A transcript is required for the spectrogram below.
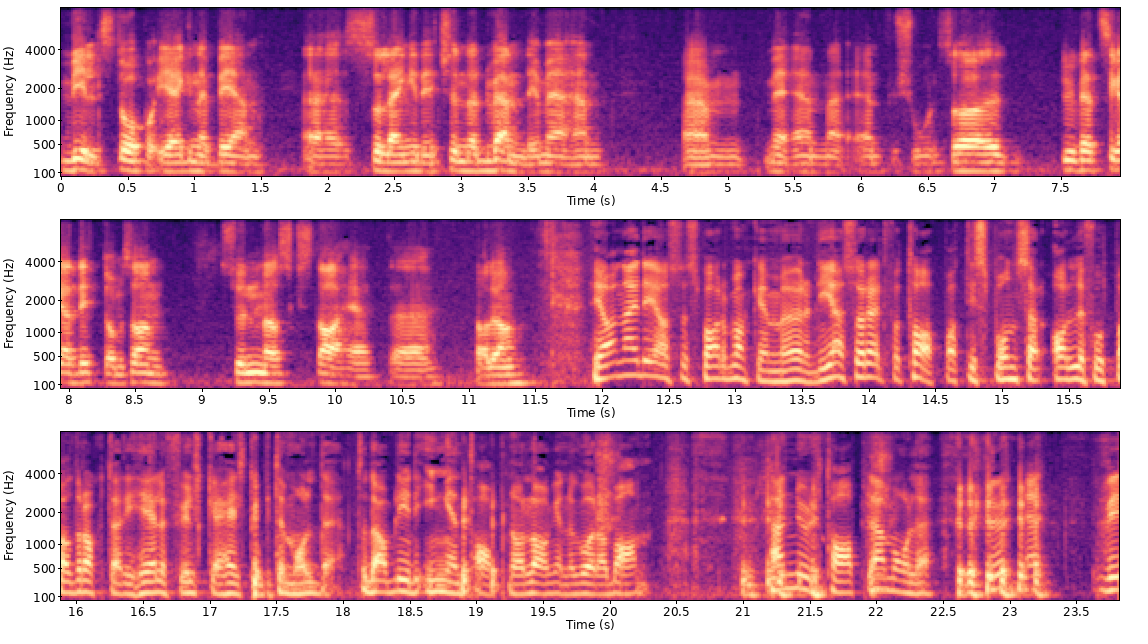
vil stå på egne ben eh, så lenge det ikke er nødvendig med en, um, med en, en fusjon. Så du vet sikkert litt om sånn sunnmørsk stahet. Uh, ja, nei, det er altså Sparebanken Møre. De er så redd for tap at de sponser alle fotballdrakter i hele fylket helt opp til Molde. Så da blir det ingen tap når lagene går av banen. Det er null tap, det er målet. Du, vi,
